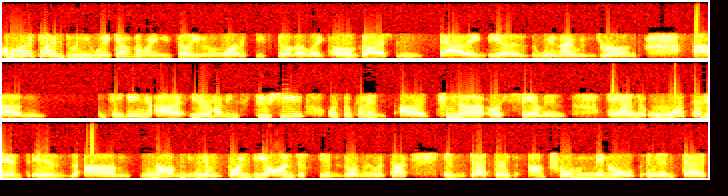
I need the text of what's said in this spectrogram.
a lot of times when you wake up in the morning, you feel even worse. You feel that like, oh gosh, bad ideas when I was drunk. Um, taking uh, either having sushi or some kind of uh, tuna or salmon. And what that is is um, not you know going beyond just the absorbent with that is that there's actual minerals in it that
